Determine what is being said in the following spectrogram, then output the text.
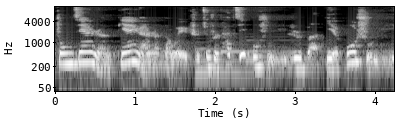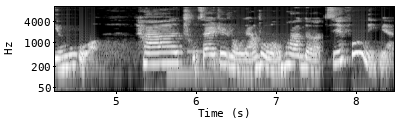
中间人、边缘人的位置，就是他既不属于日本，也不属于英国，他处在这种两种文化的接缝里面，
